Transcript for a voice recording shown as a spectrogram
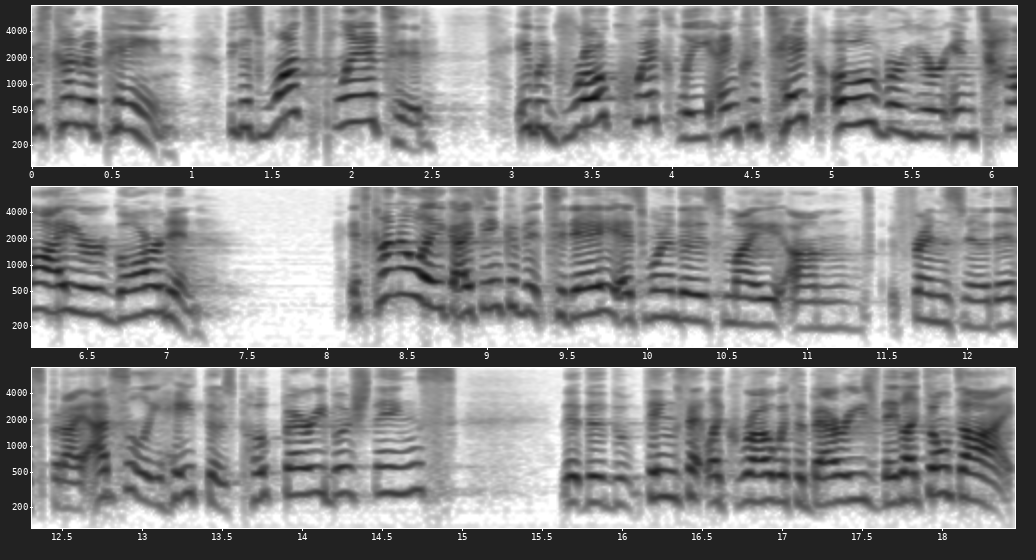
it was kind of a pain because once planted, it would grow quickly and could take over your entire garden. It's kind of like I think of it today as one of those, my um, friends know this, but I absolutely hate those pokeberry bush things. The, the, the, things that like grow with the berries, they like don't die.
